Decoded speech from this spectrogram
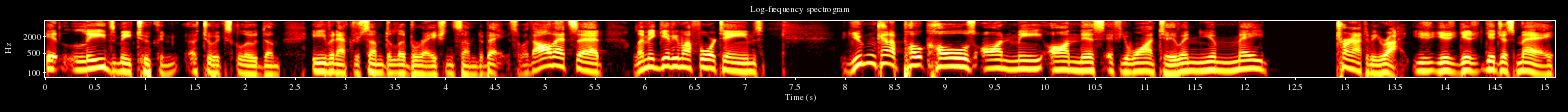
It leads me to con- uh, to exclude them, even after some deliberation, some debate. So, with all that said, let me give you my four teams. You can kind of poke holes on me on this if you want to, and you may turn out to be right. You, you, you just may.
